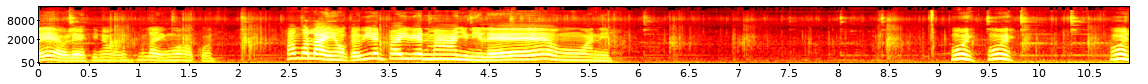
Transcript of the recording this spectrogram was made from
แล้วแหละพี่น้องเอ้ยมาไล่งัวออกก่อนทำบ่ไล่ออกก็เวียนไปเวียนมาอยู่นี่แล้วงัวนี่หุยหุยหุย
